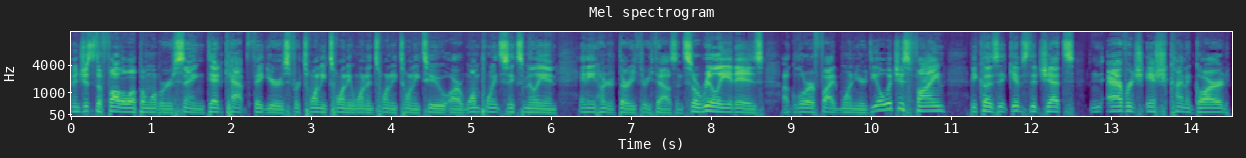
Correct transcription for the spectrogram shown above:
And just to follow up on what we were saying, dead cap figures for 2021 and 2022 are 1.6 million and 833,000. So really, it is a glorified one-year deal, which is fine because it gives the Jets an average-ish kind of guard,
